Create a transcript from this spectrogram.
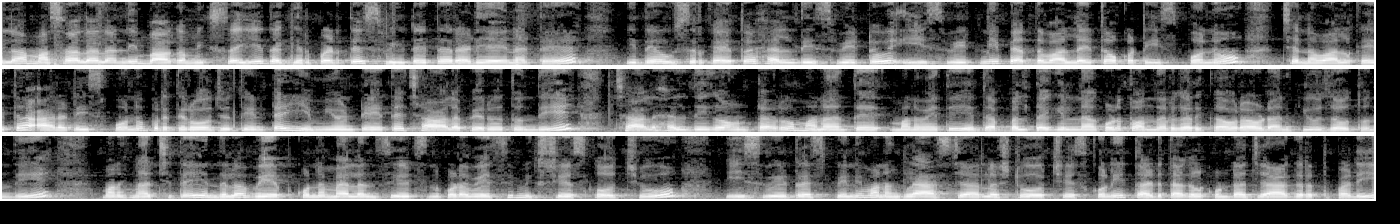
ఇలా మసాలాలన్నీ బాగా మిక్స్ అయ్యి దగ్గర పెడితే స్వీట్ అయితే రెడీ అయినట్టే. ఇదే ఉసిరికాయతో హెల్దీ స్వీట్ ఈ స్వీట్ని పెద్దవాళ్ళు అయితే ఒక టీ స్పూను చిన్నవాళ్ళకైతే అర టీ స్పూను ప్రతిరోజు తింటే ఇమ్యూనిటీ అయితే చాలా పెరుగుతుంది. చాలా హెల్దీగా ఉంటారు. మనైతే మనమైతే ఏ దెబ్బలు తగిలినా కూడా తొందరగా రికవర్ అవడానికి యూజ్ అవుతుంది. మనకు నచ్చితే ఇందులో వేపుకున్న మెలన్ సీడ్స్ని కూడా వేసి మిక్స్ చేసుకోవచ్చు. ఈ స్వీట్ రెసిపీని మనం గ్లాస్ జార్లో స్టోర్ చేసుకొని తడి తగలకుండా జాగ్రత్త పడి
